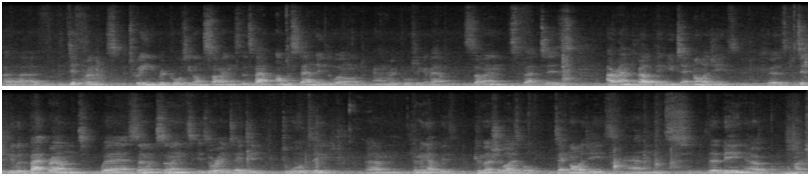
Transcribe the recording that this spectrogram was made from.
uh, of the difference between reporting on science that's about understanding the world reporting about science that is around developing new technologies, because particularly with the background where so much science is orientated towards the um, coming up with commercializable technologies and there being a, much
